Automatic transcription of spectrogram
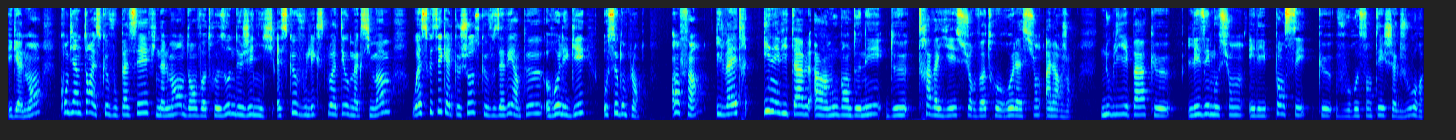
Également, combien de temps est-ce que vous passez finalement dans votre zone de génie? Est-ce que vous l'exploitez au maximum? Ou est-ce que c'est quelque chose que vous avez un peu relégué au second plan? Enfin, il va être inévitable à un moment donné de travailler sur votre relation à l'argent. N'oubliez pas que les émotions et les pensées que vous ressentez chaque jour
